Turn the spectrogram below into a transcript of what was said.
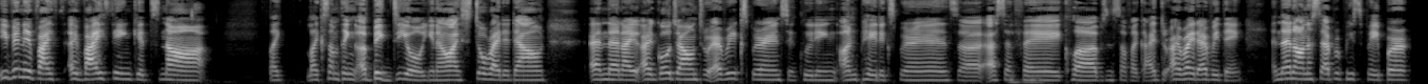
Even if I if I think it's not like like something a big deal, you know, I still write it down. And then I, I go down through every experience, including unpaid experience, uh, SFA, clubs, and stuff like that. I, I write everything. And then on a separate piece of paper,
